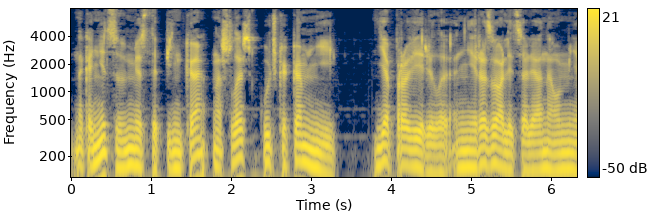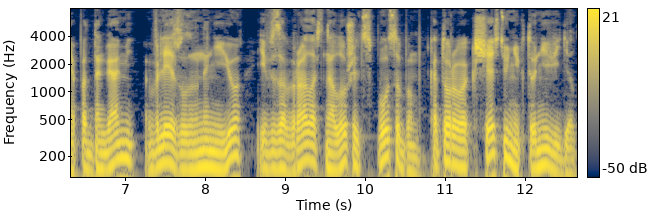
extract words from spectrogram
Наконец, вместо пенька нашлась кучка камней, я проверила, не развалится ли она у меня под ногами, влезла на нее и взобралась на лошадь способом, которого, к счастью, никто не видел.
